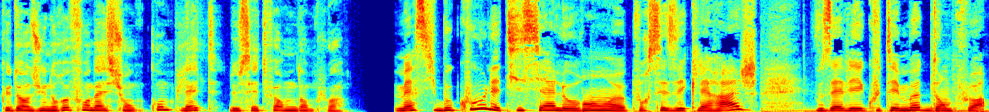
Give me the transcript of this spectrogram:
que dans une refondation complète de cette forme d'emploi. Merci beaucoup Laetitia Laurent euh, pour ces éclairages. Vous avez écouté Mode d'emploi,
